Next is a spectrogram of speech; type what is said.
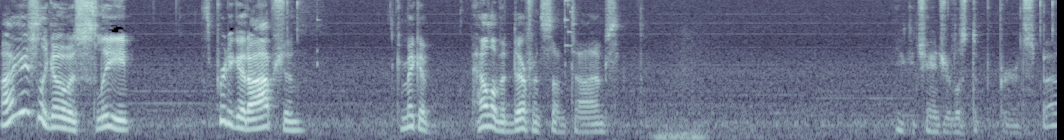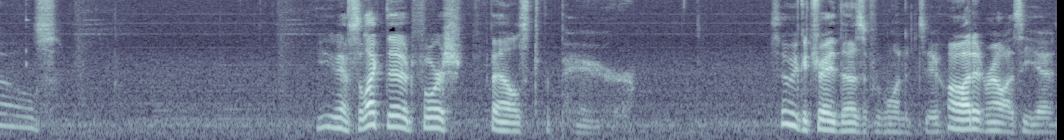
I usually go with sleep. It's a pretty good option. It can make a hell of a difference sometimes. You can change your list of prepared spells. You have selected four spells to prepare. So we could trade those if we wanted to. Oh, I didn't realize he had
